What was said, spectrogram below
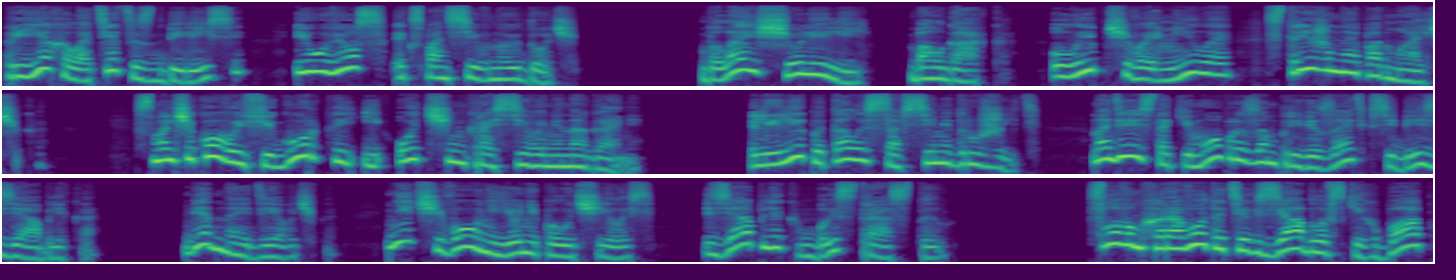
Приехал отец из Тбилиси и увез экспансивную дочь. Была еще Лили, болгарка, улыбчивая, милая, стриженная под мальчика, с мальчиковой фигуркой и очень красивыми ногами. Лили пыталась со всеми дружить, надеясь таким образом привязать к себе зяблика. Бедная девочка, ничего у нее не получилось, зяблик быстро остыл. Словом, хоровод этих зябловских баб,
